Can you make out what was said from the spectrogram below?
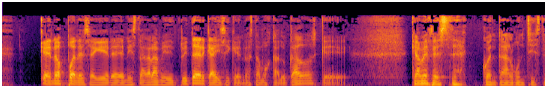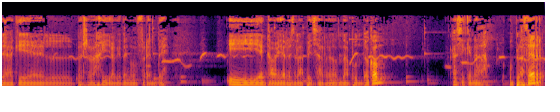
que nos puede seguir en Instagram y Twitter, que ahí sí que no estamos caducados, que, que a veces cuenta algún chiste aquí el personajillo que tengo enfrente. Y en caballerosdelapizzaredonda.com. Así que nada, un placer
